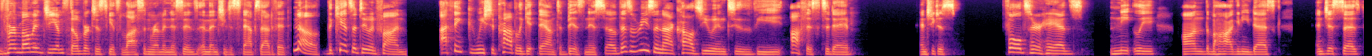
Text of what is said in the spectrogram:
for a moment, GM Stoneberg just gets lost in reminiscence and then she just snaps out of it. No, the kids are doing fine. I think we should probably get down to business. So there's a reason I called you into the office today. And she just folds her hands neatly on the mahogany desk and just says,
